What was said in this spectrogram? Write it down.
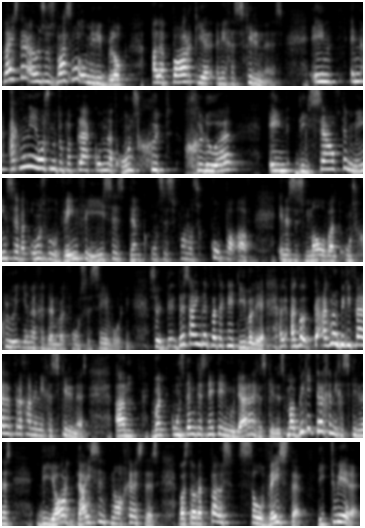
luister ouens, ons was al om hierdie blok al 'n paar keer in die geskiedenis. En en ek wil nie ons moet op 'n plek kom dat ons goed glo En dieselfde mense wat ons wil wen vir Jesus dink ons is van ons koppe af en ons is mal want ons glo enige ding wat vir ons gesê word nie. So dis eintlik wat ek net hier wil hê. Ek, ek wil ek wil 'n bietjie verder teruggaan in die geskiedenis. Um want ons dink dis net in die moderne geskiedenis, maar bietjie terug in die geskiedenis, die jaar 1000 na Christus was daar 'n paus Silwester, die tweede.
